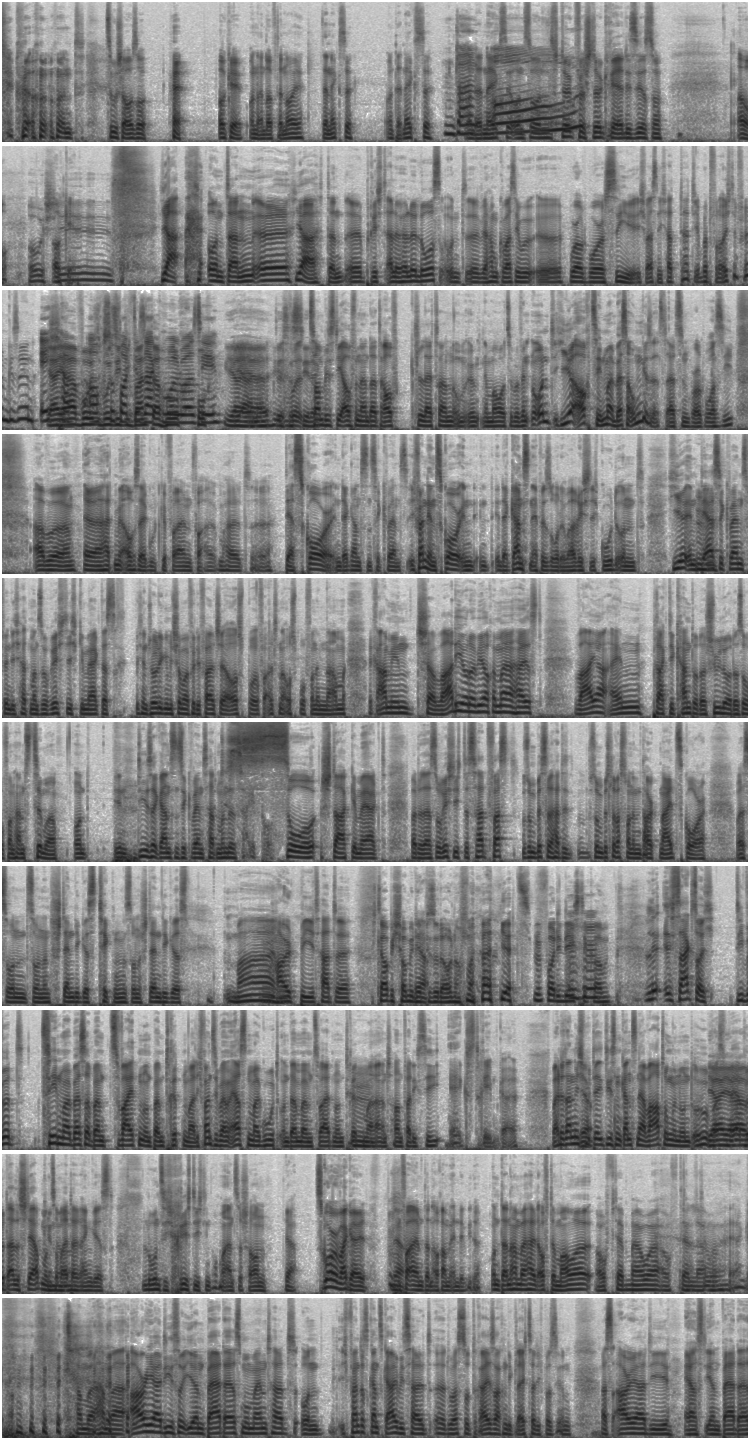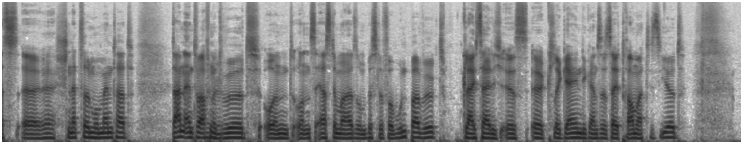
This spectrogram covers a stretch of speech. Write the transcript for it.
und Zuschauer so, "Hä, okay, und dann läuft der neue, der nächste und der nächste Und dann, und der nächste und so ein oh. Stück für Stück realisierst du, oh, Oh shit. Okay. Ja, und dann, äh, ja, dann äh, bricht alle Hölle los und äh, wir haben quasi äh, World War C. Ich weiß nicht, hat, hat jemand von euch den Film gesehen? Ich ja, ja, habe wo, auch wo sie sofort die Wand gesagt, da hoch, World War hoch, Z. Ja, ja, ne? das Wo ist die Zombies, die aufeinander draufklettern, um irgendeine Mauer zu überwinden. Und hier auch zehnmal besser umgesetzt als in World War Z. Aber äh, hat mir auch sehr gut gefallen, vor allem halt äh, der Score in der ganzen Sequenz. Ich fand den Score in, in, in der ganzen Episode war richtig gut und hier in der Mhm. Sequenz, finde ich, hat man so richtig gemerkt, dass, ich entschuldige mich schon mal für den falsche Ausspruch, falschen Ausspruch von dem Namen, Ramin Chavadi oder wie auch immer er heißt, war ja ein Praktikant oder Schüler oder so von Hans Zimmer und in dieser ganzen Sequenz hat man das so stark gemerkt, weil du da so richtig, das hat fast so ein bisschen hatte so ein bisschen was von einem Dark Knight Score, weil es so ein so ein ständiges Ticken, so ein ständiges Mann. Heartbeat hatte. Ich glaube, ich schaue mir die Ja. Episode auch nochmal an jetzt, bevor die nächste Mhm. kommt. Ich sag's euch, die wird zehnmal besser beim zweiten und beim dritten Mal. Ich fand sie beim ersten Mal gut und dann beim zweiten und dritten Mhm. Mal anschauen, fand ich sie extrem geil. Weil du dann nicht Ja. mit diesen ganzen Erwartungen und oh, Ja, was, ja. wer wird alles sterben und so Genau. weiter reingehst. Lohnt sich richtig, die nochmal anzuschauen. Ja. Score war geil. Ja. Vor allem dann auch am Ende wieder. Und dann haben wir halt auf der Mauer Auf der Mauer, auf der Lauer. Ja, genau. haben, wir, haben wir Arya, die so ihren Badass-Moment hat. Und ich fand das ganz geil, wie es halt, äh, du hast so drei Sachen, die gleichzeitig passieren. Hast Arya, die erst ihren Badass-Schnetzel-Moment hat, dann entwaffnet Mhm. wird und uns das erste Mal so ein bisschen verwundbar wirkt. Gleichzeitig ist äh, Clegane die ganze Zeit traumatisiert.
